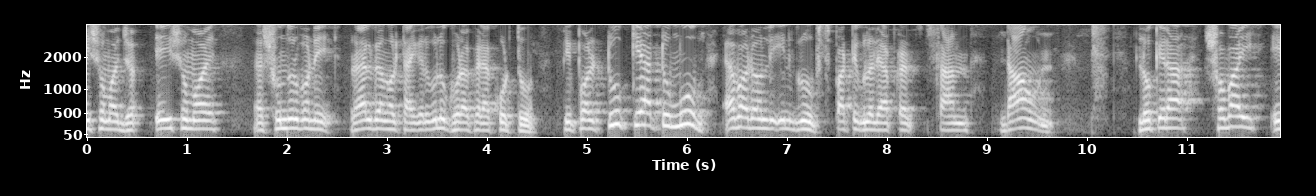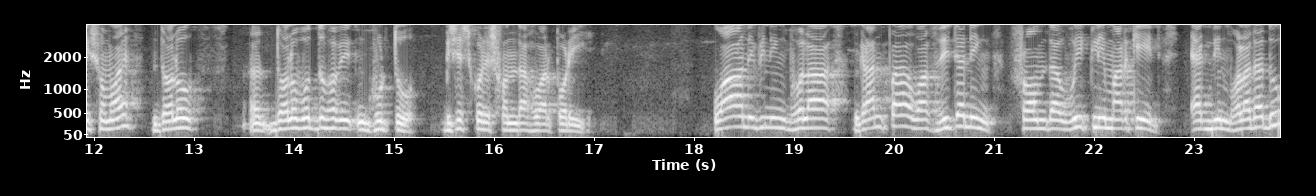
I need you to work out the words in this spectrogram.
এই সময় এই সময় সুন্দরবনে রয়্যাল বেঙ্গল টাইগারগুলো ঘোরাফেরা করতো। People to care to move about only in groups, particularly after sundown. লোকেরা সবাই এই সময় দল দলবদ্ধভাবে ঘুরত, বিশেষ করে সন্ধ্যা হওয়ার পরেই। One evening Bhola, grandpa was returning from the weekly market. একদিন ভোলা দাদু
